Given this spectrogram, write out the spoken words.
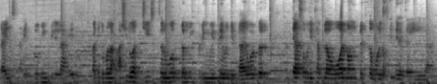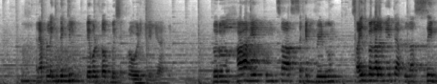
टाईल्स आहेत प्लमिंग केलेलं आहे. बाकी तुम्हाला आशीर्वादची सर्व प्लंबिंग फिटिंग मिळते म्हणजे डायवॉटर त्यासोबत इथे आपला वॉल माउंट प्लेट इथे देण्यात आलेला आहे. आणि आपल्याला इथे देखील टेबल टॉप बेसिक प्रोव्हाइड केलेली आहे. तर हा आहे तुमचा सेकंड बेडरूम साईज बघायला मिळते आपल्याला सेम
